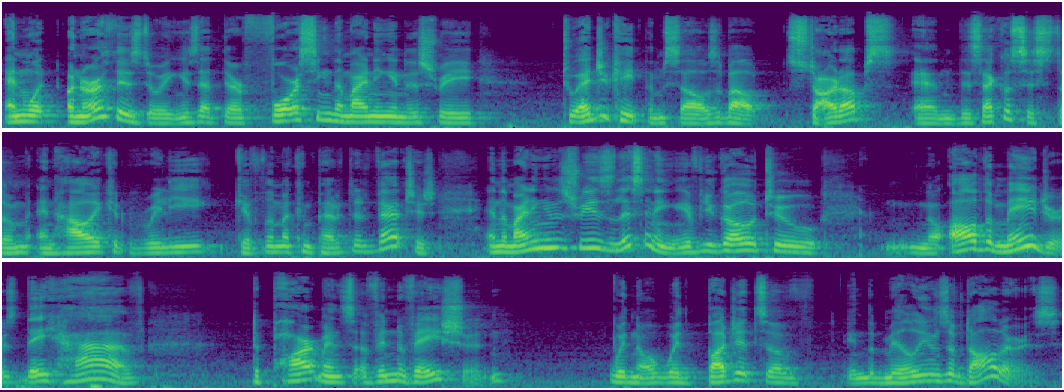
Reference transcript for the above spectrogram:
And what Unearth is doing is that they're forcing the mining industry to educate themselves about startups and this ecosystem and how it could really give them a competitive advantage. And the mining industry is listening. If you go to you know, all the majors, they have – departments of innovation with you know, with budgets of in the millions of dollars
